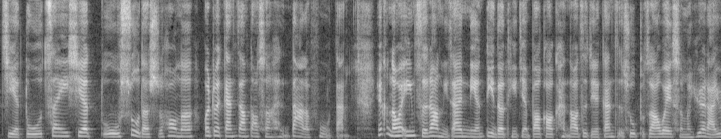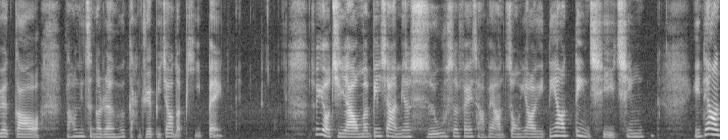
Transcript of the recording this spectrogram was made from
解毒这一些毒素的时候呢，会对肝脏造成很大的负担，也可能会因此让你在年底的体检报告看到自己的肝指数不知道为什么越来越高，然后你整个人会感觉比较的疲惫。所以尤其啊，我们冰箱里面食物是非常非常重要，一定要定期清，一定要。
